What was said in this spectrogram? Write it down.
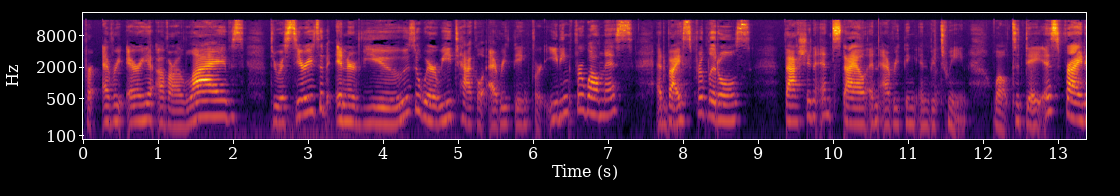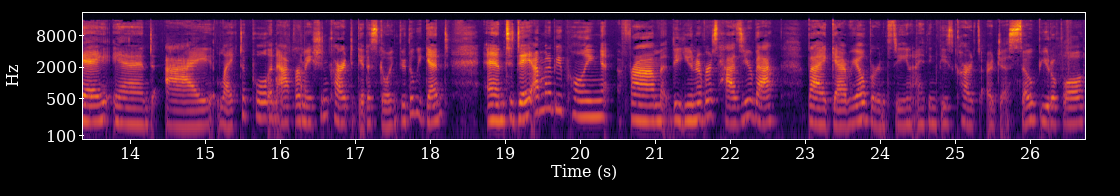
for every area of our lives through a series of interviews where we tackle everything for eating for wellness, advice for littles, fashion and style, and everything in between. Well, today is Friday, and I like to pull an affirmation card to get us going through the weekend. And today I'm going to be pulling from The Universe Has Your Back by Gabrielle Bernstein. I think these cards are just so beautiful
